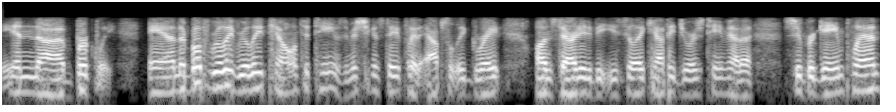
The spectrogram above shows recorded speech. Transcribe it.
in uh, Berkeley, and they're both really, really talented teams. Michigan State played absolutely great on Saturday to beat UCLA. Cathy George's team had a super game plan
